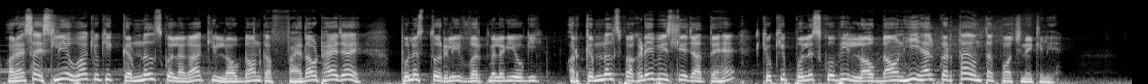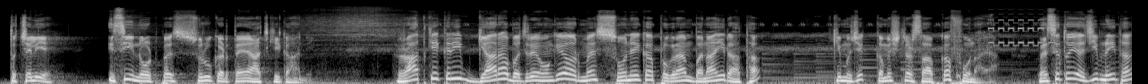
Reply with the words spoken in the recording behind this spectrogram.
और ऐसा इसलिए हुआ क्योंकि क्रिमिनल्स को लगा कि लॉकडाउन का फ़ायदा उठाया जाए, पुलिस तो रिलीफ वर्क में लगी होगी। और क्रिमिनल्स पकड़े भी इसलिए जाते हैं क्योंकि पुलिस को भी लॉकडाउन ही हेल्प करता है उन तक पहुँचने के लिए। तो चलिए, इसी नोट पर शुरू करते हैं आज की कहानी। रात के करीब 11 बज रहे होंगे और मैं सोने का प्रोग्राम बना ही रहा था कि मुझे कमिश्नर साहब का फ़ोन आया। वैसे तो ये अजीब नहीं था,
